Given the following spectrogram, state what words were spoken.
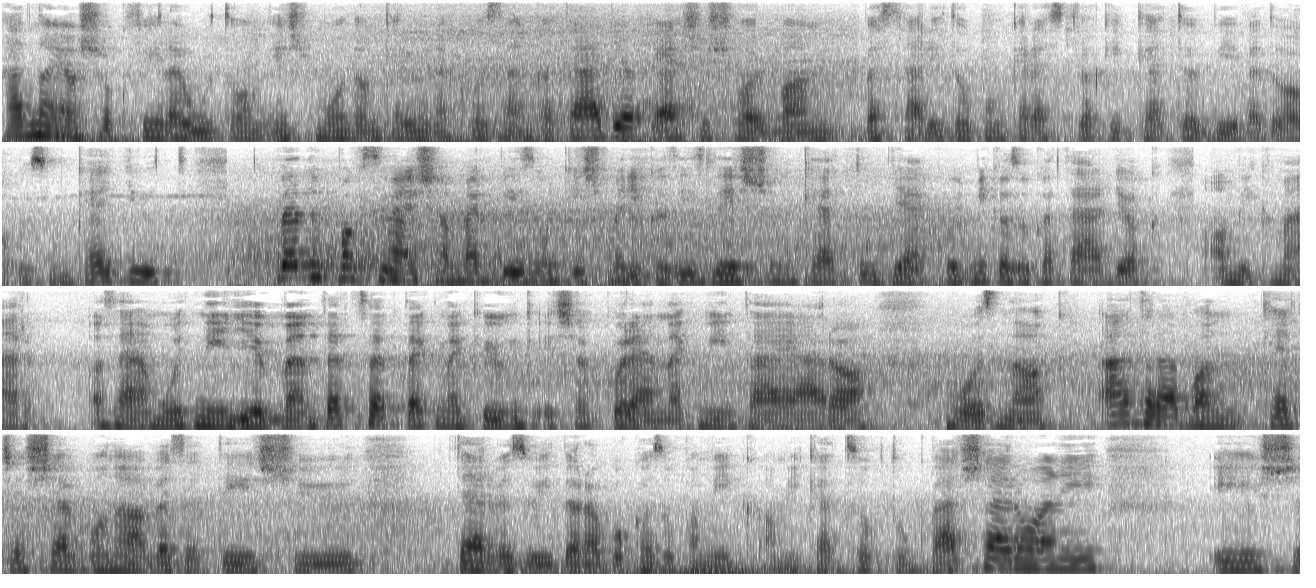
Hát nagyon sokféle úton és módon kerülnek hozzánk a tárgyak, elsősorban beszállítókon keresztül, akikkel több éve dolgozunk együtt. Bennük maximálisan megbízunk, ismerik az ízlésünket, tudják, hogy mik azok a tárgyak, amik már az elmúlt négy évben tetszettek nekünk, és akkor ennek mintájára hoznak. Általában kecsesebb vonalvezetésű, tervezői darabok azok, amik, amiket szoktunk vásárolni, és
